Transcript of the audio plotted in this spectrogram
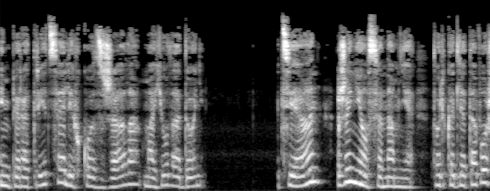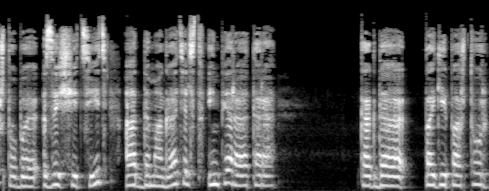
Императрица легко сжала мою ладонь. Тиан женился на мне только для того, чтобы защитить от домогательств императора. Когда погиб Артур,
